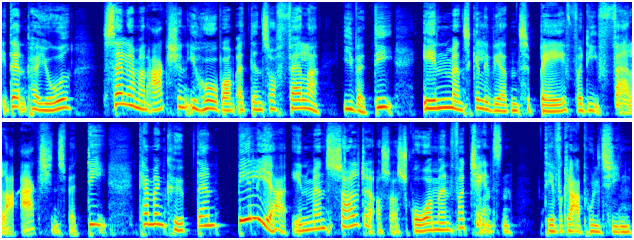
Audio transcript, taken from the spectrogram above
I den periode sælger man aktien i håb om, at den så falder i værdi, inden man skal levere den tilbage, fordi falder aktiens værdi, kan man købe den billigere, inden man solgte, og så scorer man fortjenesten. Det forklarer politikken.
